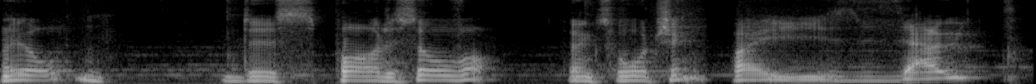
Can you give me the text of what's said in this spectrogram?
Well, this part is over. Thanks for watching. Peace out.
